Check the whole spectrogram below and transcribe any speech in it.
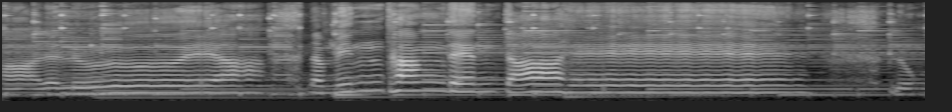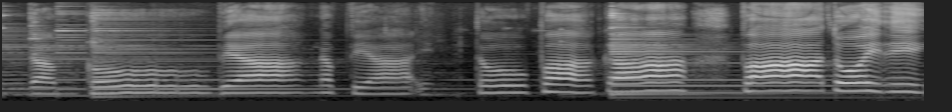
hallelujah na min thang den ta he cô ko biak na piain Tau pa ka pa tôi đi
